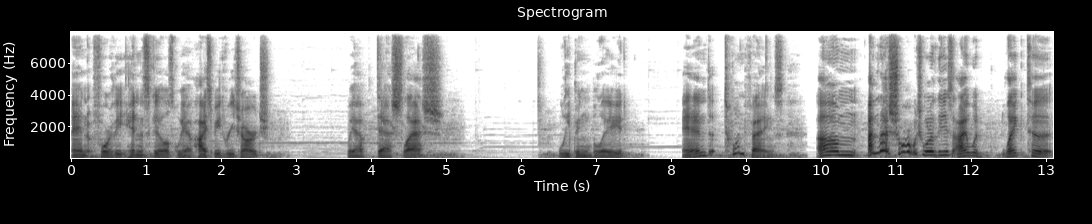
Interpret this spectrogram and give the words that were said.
And for the hidden skills, we have High Speed Recharge, we have Dash Slash, Leaping Blade, and Twin Fangs. Um, I'm not sure which one of these I would like to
